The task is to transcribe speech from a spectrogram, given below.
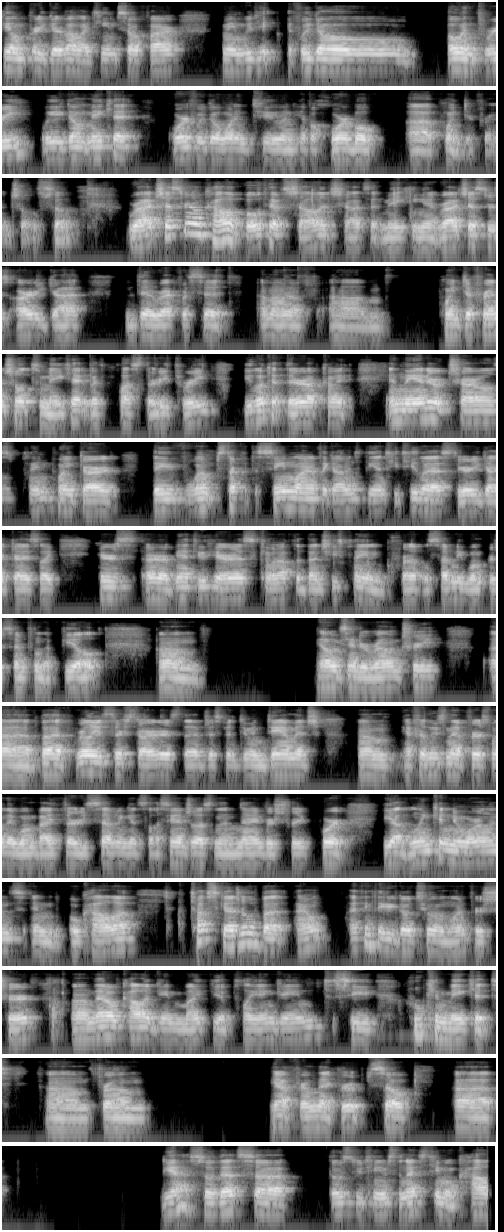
feeling pretty good about my team so far. I mean, we if we go 0 and 3, we don't make it, or if we go 1 and 2 and have a horrible uh, point differential. So Rochester and Ocala both have solid shots at making it. Rochester's already got the requisite amount of um, point differential to make it with plus 33. You look at their upcoming and Leandro Charles playing point guard. They've went stuck with the same lineup they got into the NTT last year. You got guys like here's or Matthew Harris coming off the bench. He's playing incredible, 71% from the field. Um, Alexander Roundtree. Uh, but really, it's their starters that have just been doing damage. Um, after losing that first one, they won by 37 against Los Angeles and then nine versus Shreveport. You got Lincoln, New Orleans, and Ocala. Tough schedule, but I don't. I think they could go two and one for sure. Um, that Ocala game might be a playing game to see who can make it um, from, yeah, from that group. So, uh, yeah, so that's uh, those two teams. The next team, Ocala.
